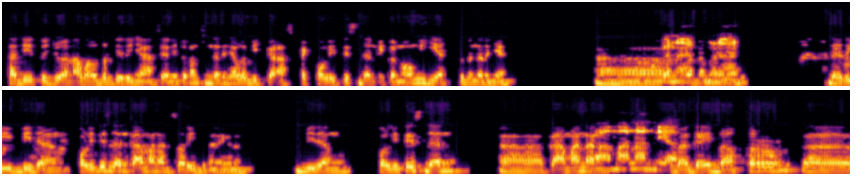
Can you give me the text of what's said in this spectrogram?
tadi tujuan awal berdirinya ASEAN itu kan sebenarnya lebih ke aspek politis dan ekonomi ya sebenarnya. Eh, Benar, namanya? benar. Dari bidang politis dan keamanan, sorry bukan ekonomi. Bidang politis dan eh, keamanan Keamanan ya. sebagai buffer eh,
